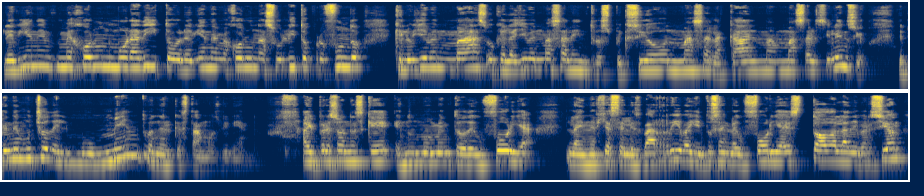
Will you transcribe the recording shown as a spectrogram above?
Le viene mejor un moradito, le viene mejor un azulito profundo que lo lleven más o que la lleven más a la introspección, más a la calma, más al silencio. Depende mucho del momento en el que estamos viviendo. Hay personas que en un momento de euforia la energía se les va arriba y entonces en la euforia es toda la diversión,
